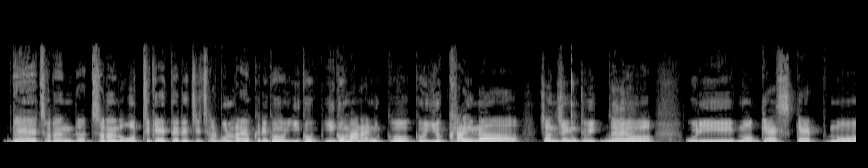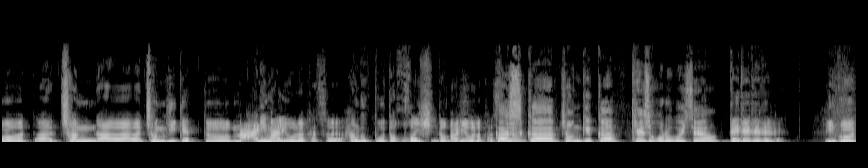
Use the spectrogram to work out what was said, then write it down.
네, 저는 저는 어떻게 되는지 잘 몰라요. 그리고 이거 이거만 아니고 그 우크라이나 전쟁도 있고요. 네. 우리 뭐 가스갭 뭐천 아, 전기갭도 많이 많이 올라갔어요. 한국보다 훨씬 더 많이 올라갔어요. 가스값, 전기값 계속 오르고 있어요. 네 네 네 네. 이거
